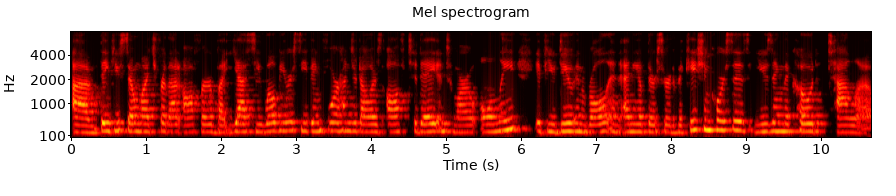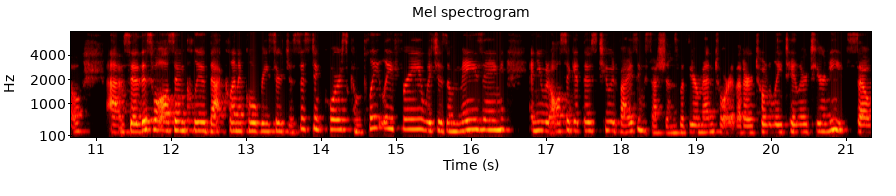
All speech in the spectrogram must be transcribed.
Um, thank you so much for that offer. But yes, you will be receiving $400 off today and tomorrow only if you do enroll in any of their certification courses using the code TALO. Um, so this will also include that clinical research assistant course completely free, which is amazing. And you would also get those two advising sessions with your mentor that are totally tailored to your needs. So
